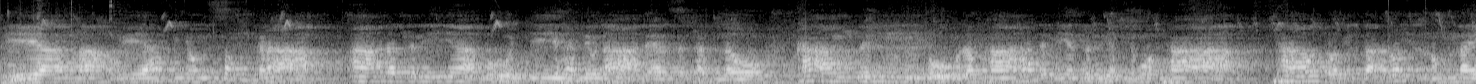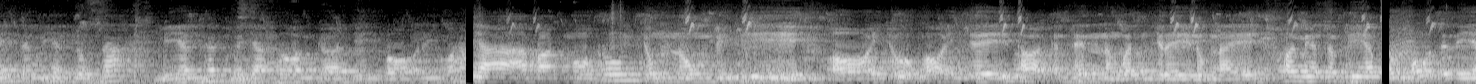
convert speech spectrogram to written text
เพียตาเวียมยมสงกราบอารัตนียบูจีให้เดวนาแดนสกัดโน ข้างลึงบูรพาได้เมียนเป็นเลียมสมุทาเท้าตนตะรถหนุ่มไหนได้เมียนยุสะเมียนเพชรพยาธรเกิดจิตบริวายาบัดหมู่รุ่งจุมนุมดีอ้อยจุกอ้อยเจทอดกันเต้นนังวันเจรีหนุ่มไหนอ้อยเมียนสัมเพียบโมทนีย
